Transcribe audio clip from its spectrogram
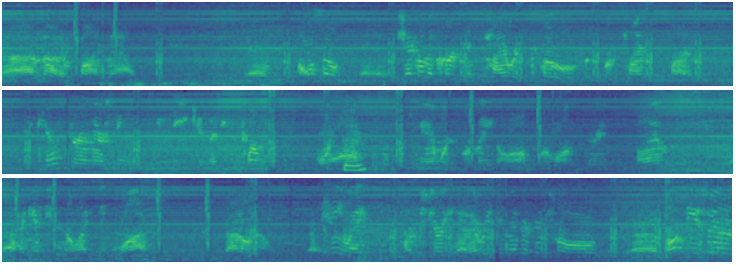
Uh, I'm not implying that. Uh, also, uh, check on the curtain in Pirate Cove from time to time. The character in there seems unique in that he becomes more Okay. active if the cameras remain off for long periods of time. I guess he doesn't like being watched. I don't know. Uh, anyway, I'm sure you have everything under control. Uh, talk to you soon.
